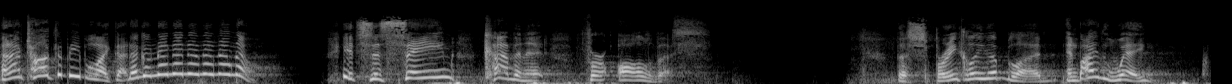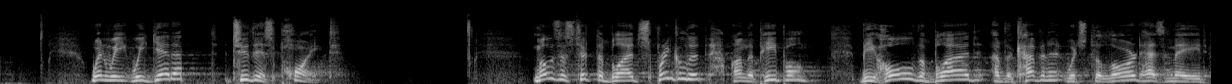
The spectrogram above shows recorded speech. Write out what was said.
And I've talked to people like that. And I go, no, no, no, no, no, no. It's the same covenant for all of us. The sprinkling of blood. And by the way, when we, we get up to this point, Moses took the blood, sprinkled it on the people. Behold the blood of the covenant which the Lord has made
